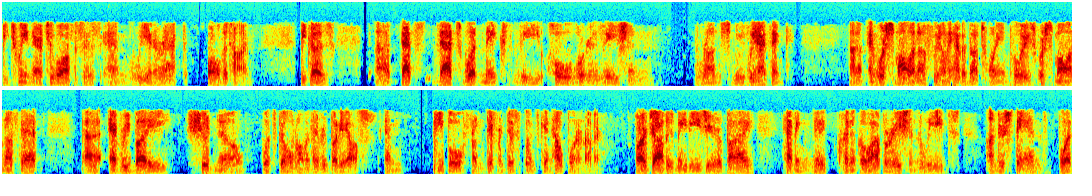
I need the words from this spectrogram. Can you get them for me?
between their two offices, and we interact all the time because uh, that's that's what makes the whole organization run smoothly, I think. Uh, and we're small enough. We only have about 20 employees. We're small enough that uh, everybody should know what's going on with everybody else, and people from different disciplines can help one another. Our job is made easier by having the clinical operations leads understand what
